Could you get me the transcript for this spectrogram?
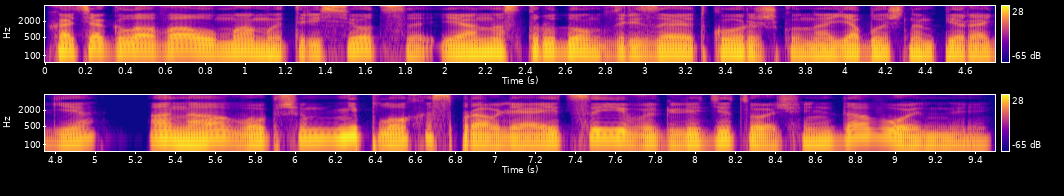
Хотя голова у мамы трясется, и она с трудом взрезает корочку на яблочном пироге, она, в общем, неплохо справляется и выглядит очень довольной.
